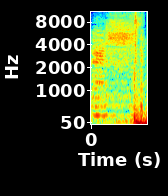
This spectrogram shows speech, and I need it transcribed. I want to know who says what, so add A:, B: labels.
A: Bitch.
